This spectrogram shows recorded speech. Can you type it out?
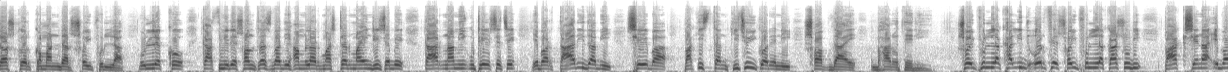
লস্কর কমান্ডার সৈফুল্লাহ। উল্লেখ্য, কাশ্মীরে সন্ত্রাসবাদী হামলার মাস্টার মাইন্ড হিসেবে তার নামই উঠে এসেছে। এবার তারই দাবি সে বা পাকিস্তান কিছুই করেনি, সব দায় ভারতেরই। সৈফুল্লাহ খালিদ ওরফে সৈফুল্লাহ কাসুরি, পাক সেনা এবং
